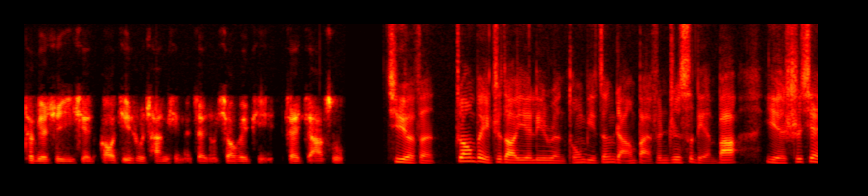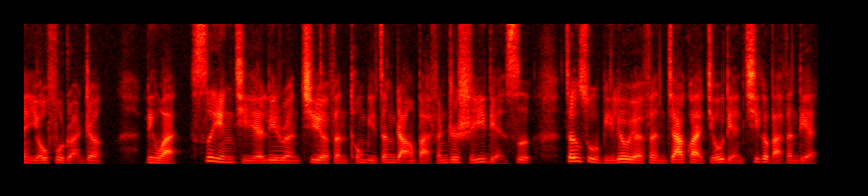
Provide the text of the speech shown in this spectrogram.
特别是一些高技术产品的这种消费品在加速。七月份，装备制造业利润同比增长百分之四点八，也实现由负转正。另外，私营企业利润七月份同比增长百分之十一点四，增速比六月份加快九点七个百分点。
